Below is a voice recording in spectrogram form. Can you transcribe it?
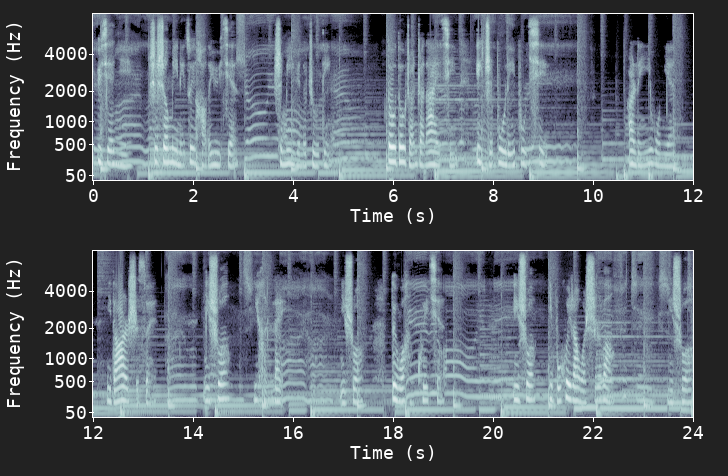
遇见你是生命里最好的遇见，是命运的注定。兜兜转转的爱情，一直不离不弃。二零一五年，你的二十岁，你说你很累，你说对我很亏欠，你说你不会让我失望，你说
